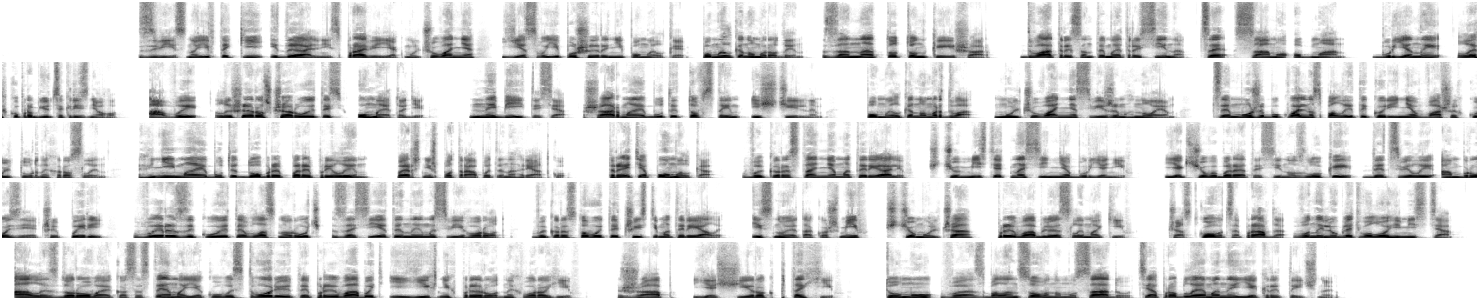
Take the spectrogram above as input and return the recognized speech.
Звісно, і в такій ідеальній справі, як мульчування, є свої поширені помилки. Помилка номер один занадто тонкий шар. 2-3 см сіна це самообман. Бур'яни легко проб'ються крізь нього, а ви лише розчаруєтесь у методі. Не бійтеся, шар має бути товстим і щільним. Помилка номер 2 мульчування свіжим гноєм. Це може буквально спалити коріння ваших культурних рослин. Гній має бути добре перепрілим, перш ніж потрапити на грядку. Третя помилка використання матеріалів, що містять насіння бур'янів. Якщо ви берете сіно з луки, де цвіли амброзія чи пирій, ви ризикуєте власноруч засіяти ними свій город. Використовуйте чисті матеріали. Існує також міф, що мульча приваблює слимаків. Частково це правда, вони люблять вологі місця, але здорова екосистема, яку ви створюєте, привабить і їхніх природних ворогів жаб, ящірок, птахів. Тому в збалансованому саду ця проблема не є критичною.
